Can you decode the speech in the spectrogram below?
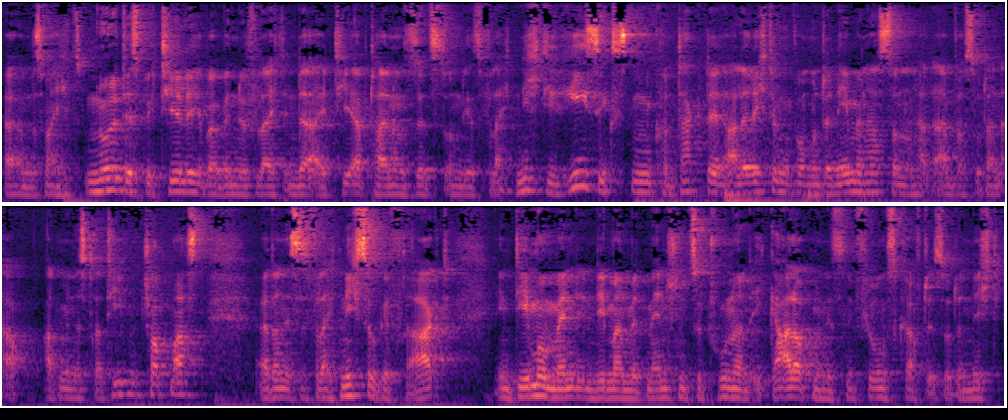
ähm, das meine ich jetzt null despektierlich, aber wenn du vielleicht in der IT-Abteilung sitzt und jetzt vielleicht nicht die riesigsten Kontakte in alle Richtungen vom Unternehmen hast, sondern halt einfach so deinen administrativen Job machst, äh, dann ist es vielleicht nicht so gefragt in dem Moment, in dem man mit Menschen zu tun hat, egal ob man jetzt eine Führungskraft ist oder nicht,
